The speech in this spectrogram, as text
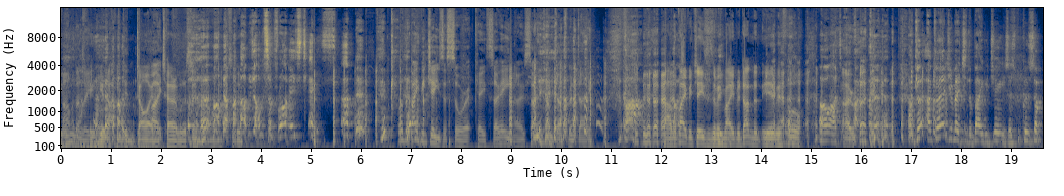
lucky. Unbelievable. You're lucky you didn't die in a terrible assembly line accident. I'm surprised, yes. Well, the baby Jesus saw it, Keith, so he knows. So come Judgment Day. Oh, the baby Jesus have been made redundant the year before. Oh, I, I'm, glad, I'm glad you mentioned the baby Jesus because um,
